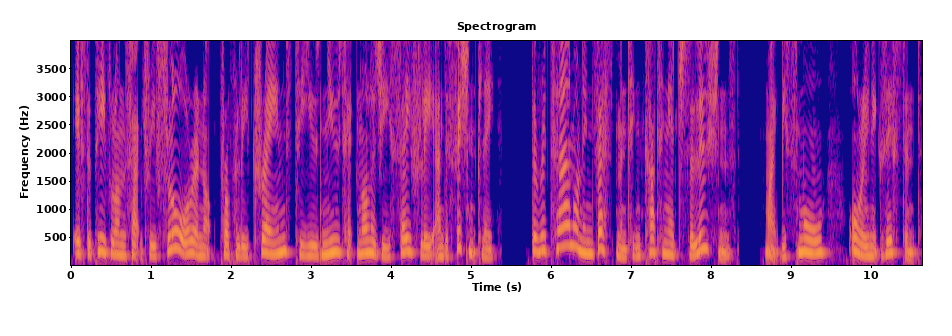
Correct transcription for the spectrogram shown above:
if the people on the factory floor are not properly trained to use new technology safely and efficiently, the return on investment in cutting edge solutions might be small or inexistent.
